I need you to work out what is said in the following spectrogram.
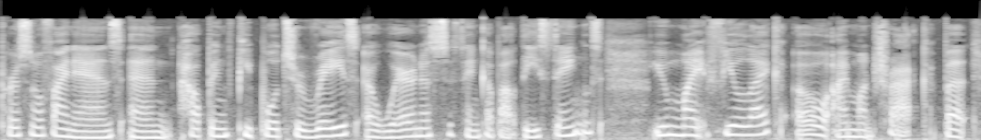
personal finance and helping people to raise awareness to think about these things. You might feel like, oh, I'm on track, but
